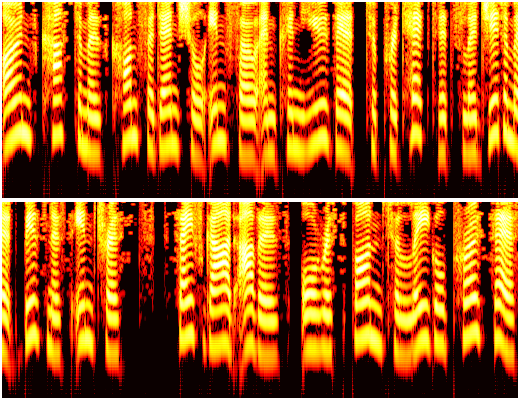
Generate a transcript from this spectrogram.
owns customers' confidential info and can use it to protect its legitimate business interests, safeguard others, or respond to legal process.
